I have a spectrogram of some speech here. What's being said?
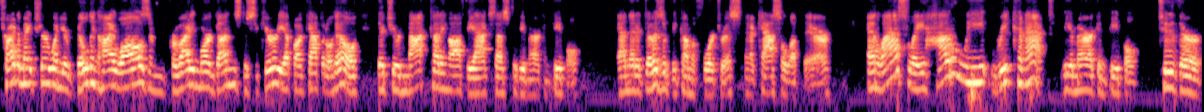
try to make sure when you're building high walls and providing more guns to security up on Capitol Hill that you're not cutting off the access to the American people and that it doesn't become a fortress and a castle up there. And lastly, how do we reconnect the American people to their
